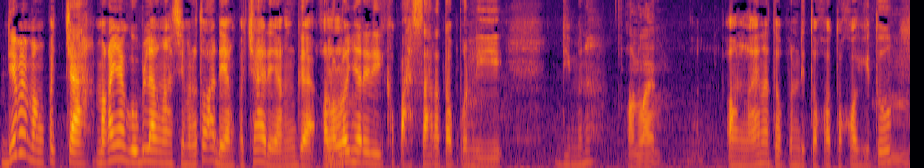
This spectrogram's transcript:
dia memang pecah makanya gue bilang nasi merah tuh ada yang pecah ada yang enggak kalau lo Hmm. nyari di ke pasar ataupun di di mana Online. online ataupun di toko-toko gitu Mm.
